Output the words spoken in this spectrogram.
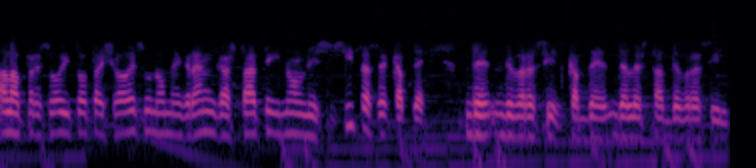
a la presó i tot això, és un home gran, gastat i no el necessita ser cap de, de, de Brasil, cap de, de l'estat de Brasil.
